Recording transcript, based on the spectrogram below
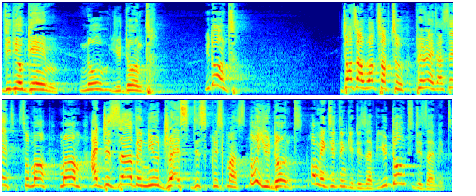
video game. No, you don't. You don't. Daughter walks up to parents and says, So, mom, mom, I deserve a new dress this Christmas. No, you don't. What makes you think you deserve it? You don't deserve it.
